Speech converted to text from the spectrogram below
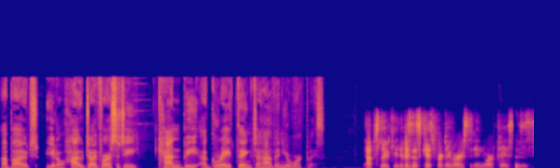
about, you know, how diversity can be a great thing to have in your workplace. Absolutely, the business case for diversity in the workplace is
